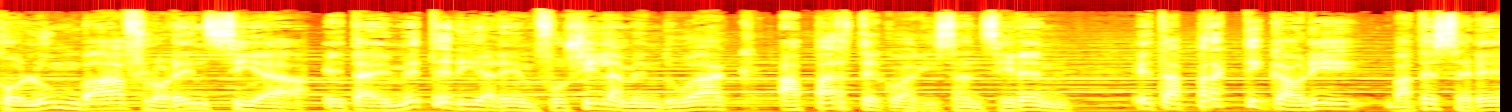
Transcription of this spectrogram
Kolumba, Florentzia eta Emeteriaren fusilamenduak apartekoak izan ziren, eta praktika hori, batez ere,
